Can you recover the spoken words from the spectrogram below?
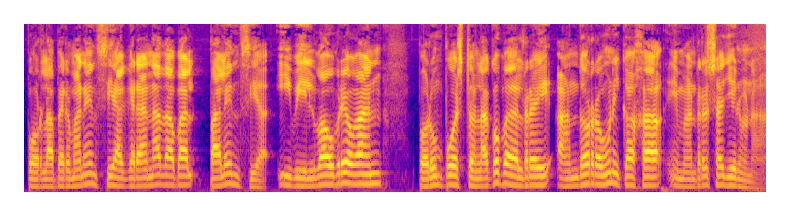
por la permanencia Granada-Palencia y Bilbao-Breogán por un puesto en la Copa del Rey, Andorra Unicaja y Manresa Girona.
